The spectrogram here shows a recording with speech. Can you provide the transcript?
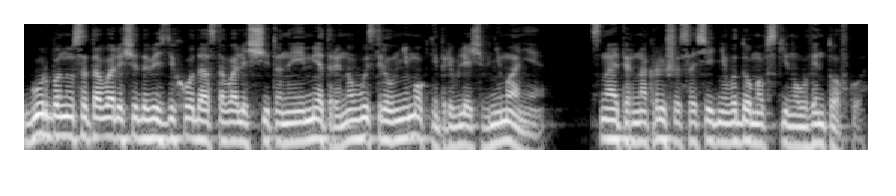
Гурбану со товарища до вездехода оставались считанные метры, но выстрел не мог не привлечь внимания. Снайпер на крыше соседнего дома вскинул винтовку.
